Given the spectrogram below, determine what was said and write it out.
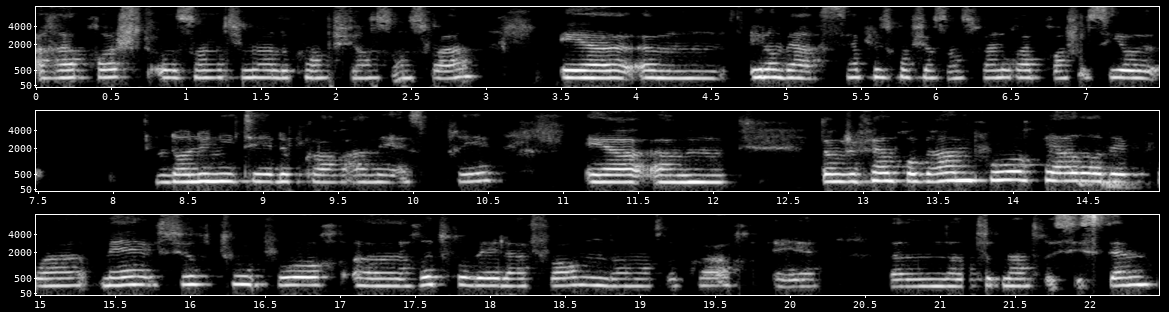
rapproche au sentiment de confiance en soi. Et, euh, euh et l'inverse, plus confiance en soi nous rapproche aussi dans l'unité de corps, âme et esprit. Et euh, euh, donc, je fais un programme pour perdre des poids, mais surtout pour retrouver la forme dans notre corps et dans tout notre système.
